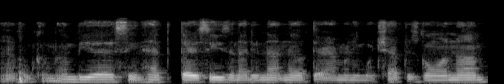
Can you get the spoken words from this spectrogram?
I'm from Colombia. Seen half the third season. I do not know if there are many more chapters going on.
